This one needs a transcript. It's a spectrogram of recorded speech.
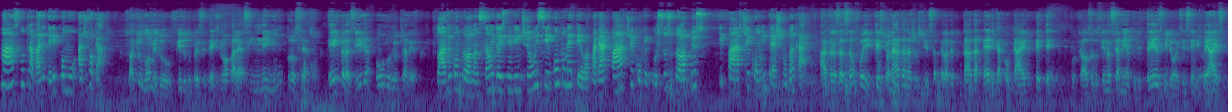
mas no trabalho dele como advogado. Só que o nome do filho do presidente não aparece em nenhum processo, em Brasília ou no Rio de Janeiro. Flávio comprou a mansão em 2021 e se comprometeu a pagar parte com recursos próprios e parte com um empréstimo bancário. A transação foi questionada na Justiça pela deputada Érica Cocai, do PT, por causa do financiamento de 3 milhões e 100 mil reais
